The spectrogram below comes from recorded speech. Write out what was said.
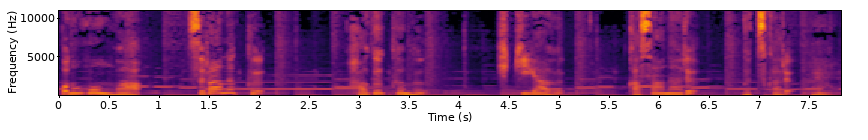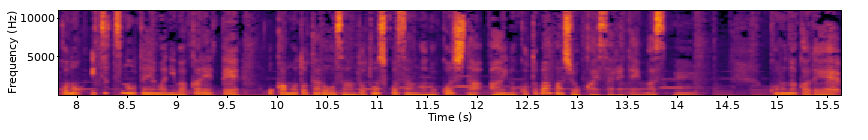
この本は貫く育む引き合う重なるぶつかる、うん、この5つのテーマに分かれて岡本太郎さんととし子さんが残した愛の言葉が紹介されています、うん、この中で、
